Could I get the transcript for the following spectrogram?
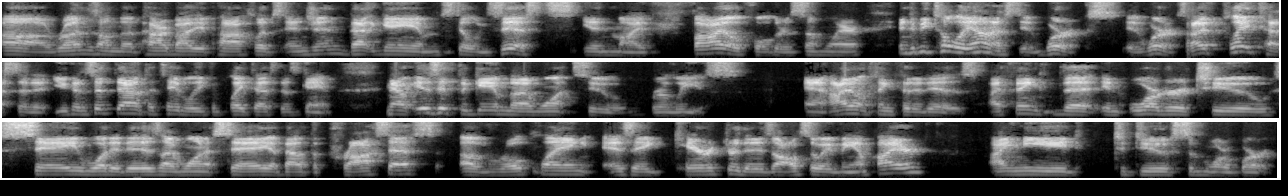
uh, runs on the Powered by the Apocalypse engine. That game still exists in my file folder somewhere. And to be totally honest, it works. It works. I've play tested it. You can sit down at the table, you can play test this game. Now, is it the game that I want to release? And I don't think that it is. I think that in order to say what it is I want to say about the process of role playing as a character that is also a vampire, I need to do some more work.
